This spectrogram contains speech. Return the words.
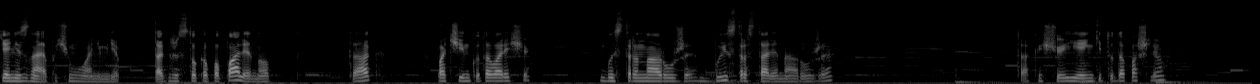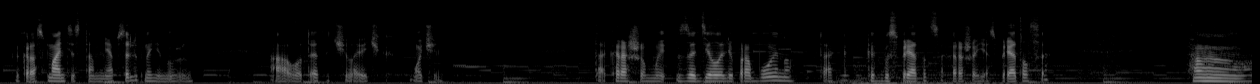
Я не знаю, почему они мне так жестоко попали, но... Так, в починку, товарищи. Быстро на оружие. Быстро стали на оружие. Так, еще и Энги туда пошлю. Как раз Мантис там мне абсолютно не нужен. А вот этот человечек очень. Так, хорошо, мы заделали пробоину. Так, как бы спрятаться. Хорошо, я спрятался. А,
